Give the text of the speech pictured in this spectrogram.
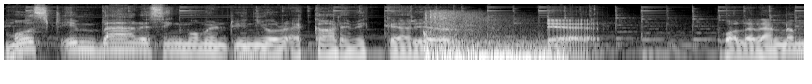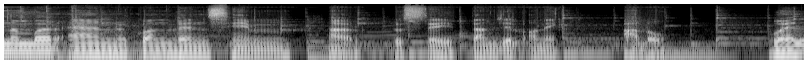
most embarrassing moment in your academic career dare call a random number and convince him her to say, Tanzil, অনেক ভালো। ওয়েল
